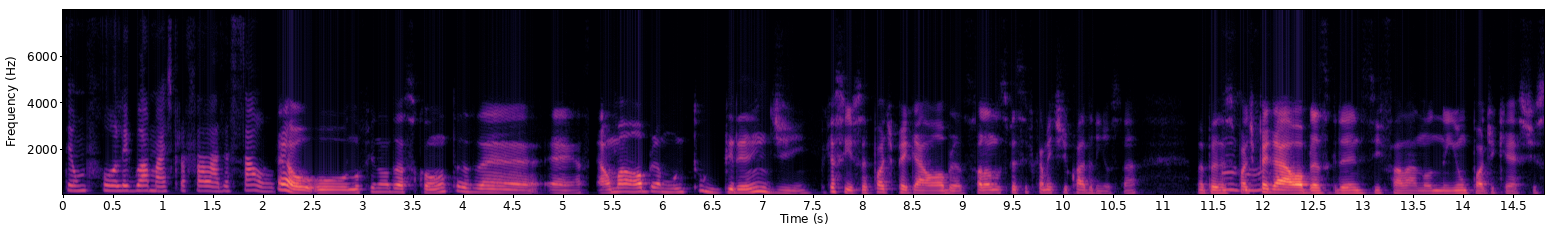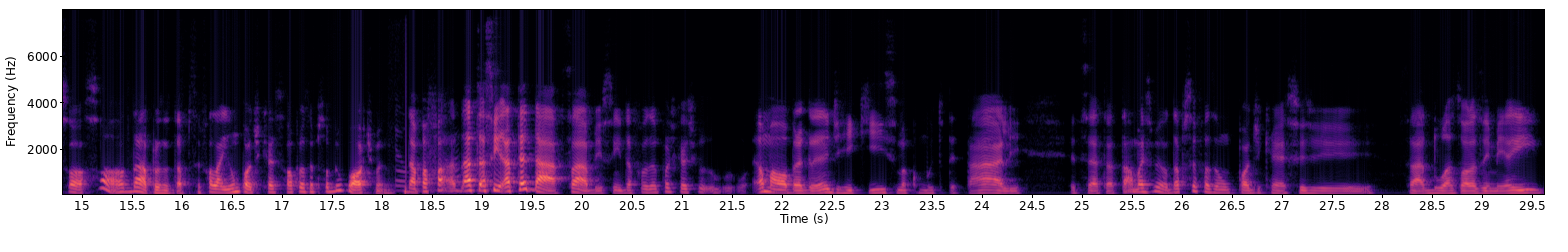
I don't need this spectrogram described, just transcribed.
ter um fôlego a mais para falar dessa obra. É, o, o- no final das contas, é, é, é uma obra muito grande. Porque assim, você pode pegar obras, falando especificamente de quadrinhos, tá? Mas, por exemplo, você pode Uhum. pegar obras grandes e falar no, em um podcast só. Só dá, por exemplo, dá pra você falar em um podcast só, por exemplo, sobre o Watchmen. Dá pra falar, até, assim, até dá, sabe? Sim, dá pra fazer um podcast. É uma obra grande, riquíssima, com muito detalhe, etc. Tal, mas, meu, dá pra você fazer um podcast de, sei lá, duas horas e meia e,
